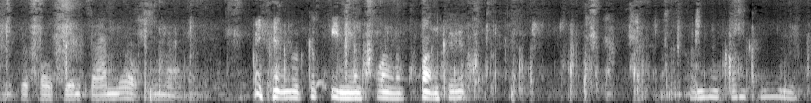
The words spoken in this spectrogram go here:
นี่จะเข้าเสียนสามแล้วข้างหน้ายังหลุดก็ปีนยังควงยังควงคือมันก็คือเป็นติ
